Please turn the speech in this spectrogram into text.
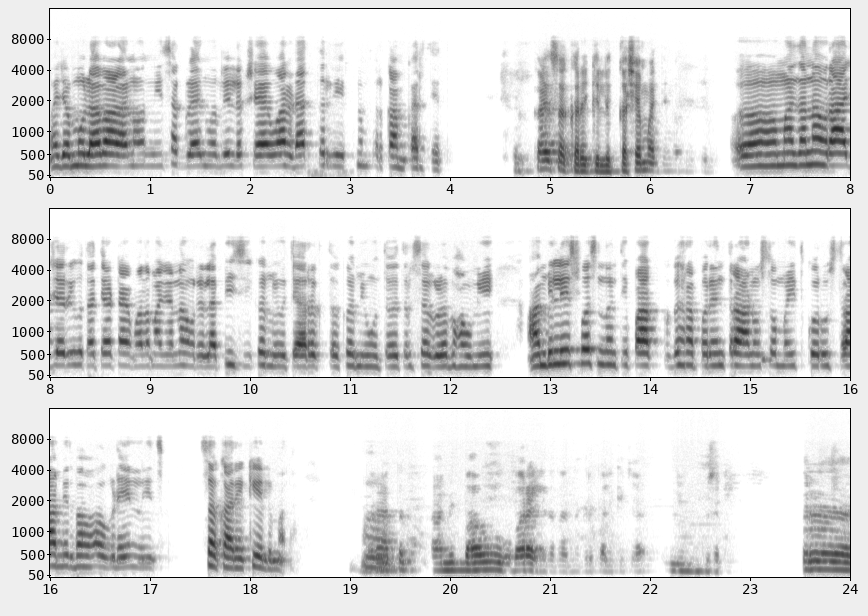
माझ्या मुलाबाळांवर मी सगळ्यांवर लय लक्ष आहे. वार्डात तर एक नंबर काम करतात. काय सहकार्य केले? कशा माध्यमातून केले? अं, माझा नवरा आजारी होता त्या टायमाला माझ्या नवऱ्याला पीसी कमी होत्या रक्त कमी होतं तर सगळं भाऊनी आंबिलेस पासून ती पाक घरापर्यंत आणूस तर मैत करूस तर अमित भाऊ अवघडे यांनीच सहकार्य केलं मला. बरं, आता अमित भाऊ उभा राहिले आता नगरपालिकेच्या निवडणुकीसाठी. तर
